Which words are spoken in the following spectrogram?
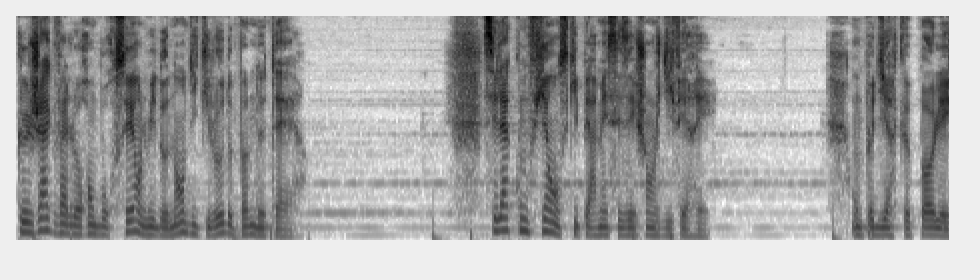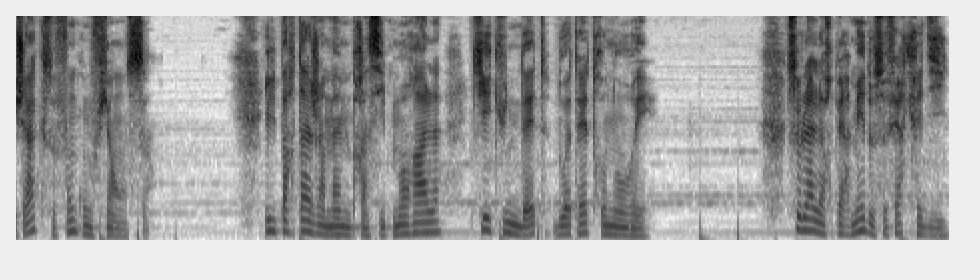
que Jacques va le rembourser en lui donnant 10 kilos de pommes de terre. C'est la confiance qui permet ces échanges différés. On peut dire que Paul et Jacques se font confiance. Ils partagent un même principe moral qui est qu'une dette doit être honorée. Cela leur permet de se faire crédit.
